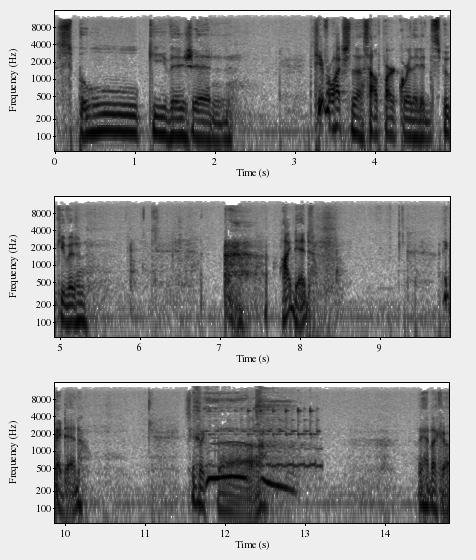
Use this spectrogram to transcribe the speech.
spooky vision. Did you ever watch the South Park where they did spooky vision? I did. I think I did. Seems like the they had like a,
